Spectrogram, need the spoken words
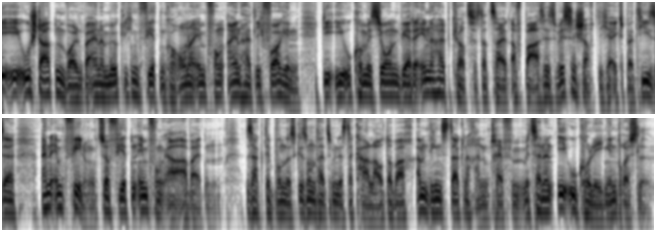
Die EU-Staaten wollen bei einer möglichen vierten Corona-Impfung einheitlich vorgehen. Die EU-Kommission werde innerhalb kürzester Zeit auf Basis wissenschaftlicher Expertise eine Empfehlung zur vierten Impfung erarbeiten, sagte Bundesgesundheitsminister Karl Lauterbach am Dienstag nach einem Treffen mit seinen EU-Kollegen in Brüssel.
